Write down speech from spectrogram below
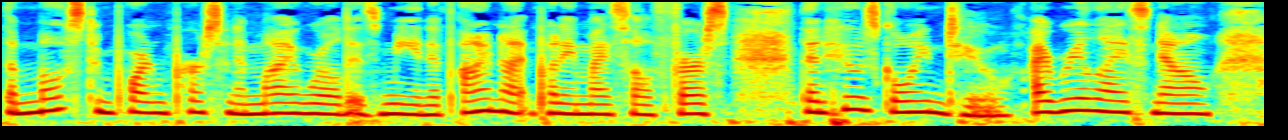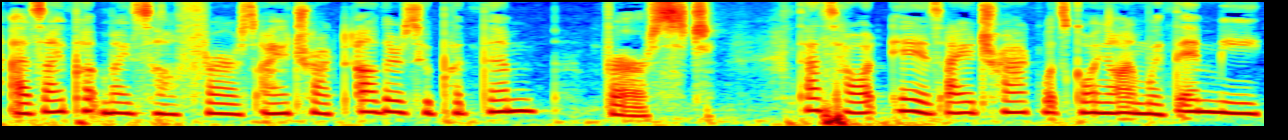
the most important person in my world is me. And if I'm not putting myself first, then who's going to? I realize now as I put myself first, I attract others who put them first. That's how it is. I attract what's going on within me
